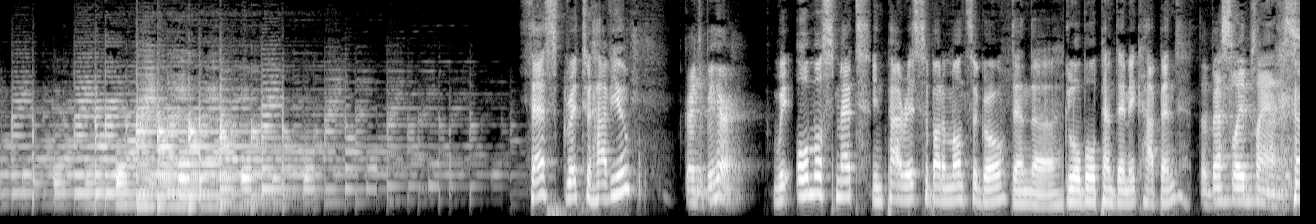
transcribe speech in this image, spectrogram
Thes, great to have you. Great to be here. We almost met in Paris about a month ago. Then the global pandemic happened. The best laid plans.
